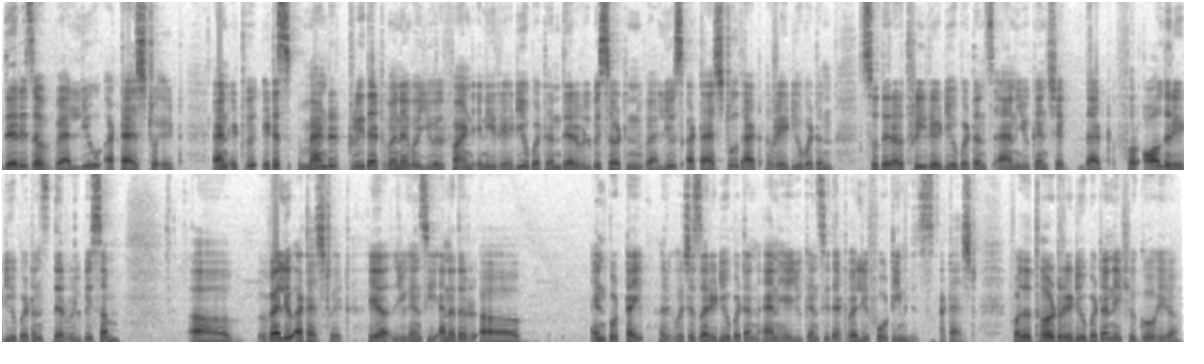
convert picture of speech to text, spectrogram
there is a value attached to it. And it, it is mandatory that whenever you will find any radio button there will be certain values attached to that radio button. So there are three radio buttons and you can check that for all the radio buttons there will be some uh, value attached to it. Here you can see another uh, input type which is a radio button and here you can see that value 14 is attached. For the third radio button if you go here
